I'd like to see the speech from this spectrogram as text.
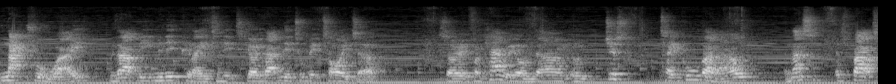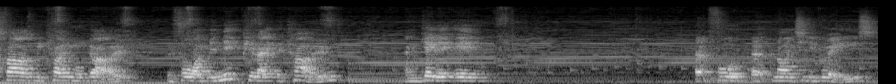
natural way without me manipulating it to go that little bit tighter. So if I carry on down, it'll just take all that out and that's about as far as my comb will go before I manipulate the comb and get it in at, four, at 90 degrees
